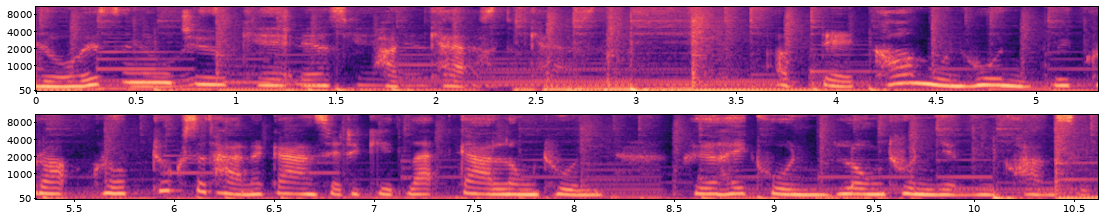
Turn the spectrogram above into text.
You're listening to KS Podcast อัปเดตข้อมูลหุ้น วิเคราะห์ครบทุกสถานการณ์เศรษฐกิจและการลงทุน เพื่อให้คุณลงทุนอย่างมีความสุข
